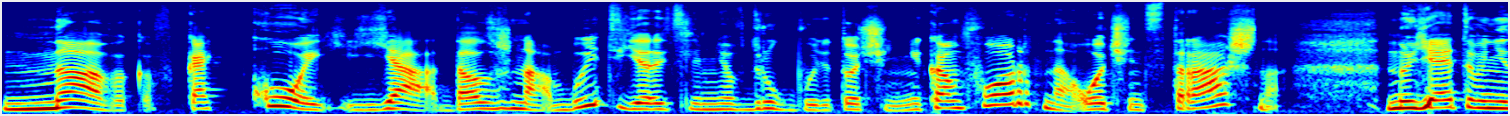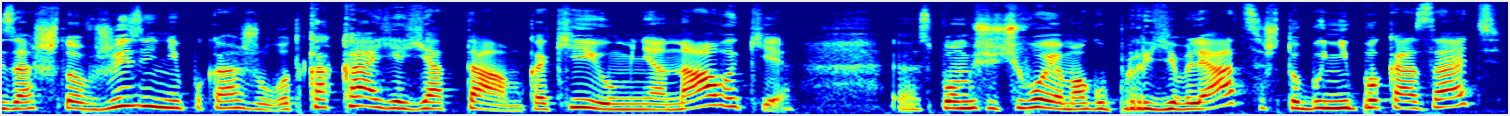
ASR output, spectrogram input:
Навыков, какой я должна быть, если мне вдруг будет очень некомфортно, очень страшно, но я этого ни за что в жизни не покажу. Вот какая я там, какие у меня навыки, э, с помощью чего я могу проявляться, чтобы не показать,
